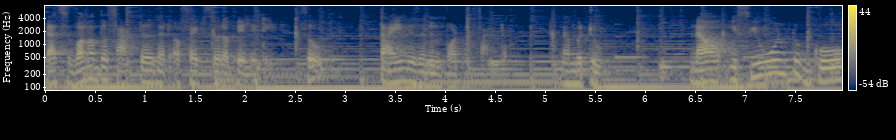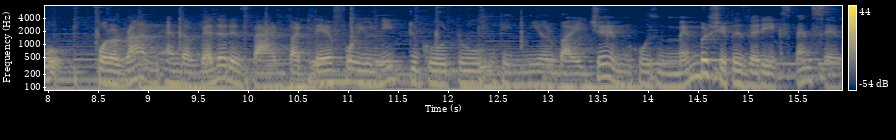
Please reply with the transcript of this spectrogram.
That's one of the factors that affects your ability. So time is an important factor. Number two, now if you want to go for a run and the weather is bad, but therefore you need to go to the nearby gym whose membership is very expensive,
